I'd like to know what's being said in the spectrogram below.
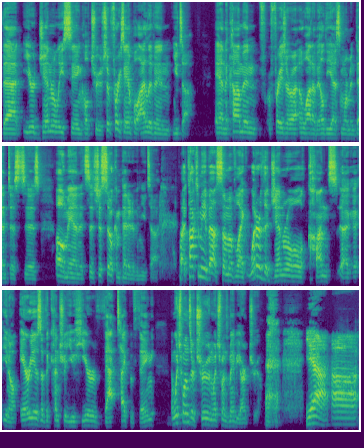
that you're generally seeing hold true? So, for example, I live in Utah, and the common phrase or a lot of LDS Mormon dentists is, "Oh man, it's it's just so competitive in Utah." Talk to me about some of like what are the general cons, uh, you know, areas of the country you hear that type of thing, and which ones are true and which ones maybe aren't true? yeah, uh,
